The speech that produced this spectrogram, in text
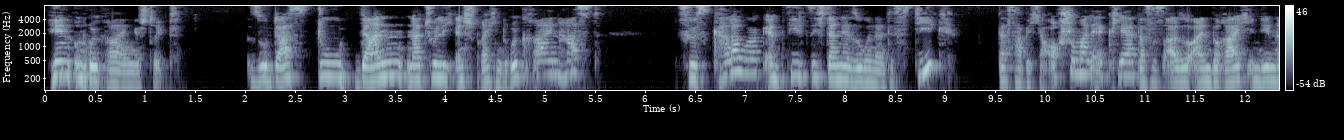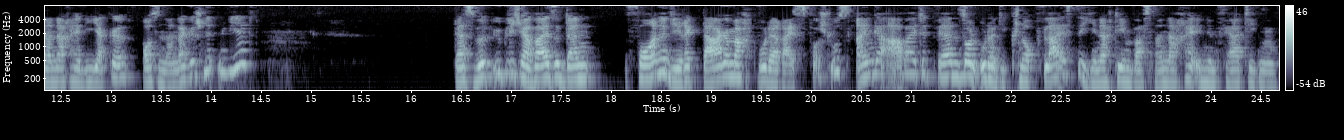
Hin- und Rückreihen gestrickt, sodass du dann natürlich entsprechend Rückreihen hast. Fürs Colorwork empfiehlt sich dann der sogenannte Steak. Das habe ich ja auch schon mal erklärt. Das ist also ein Bereich, in dem dann nachher die Jacke auseinandergeschnitten wird. Das wird üblicherweise dann vorne direkt da gemacht, wo der Reißverschluss eingearbeitet werden soll oder die Knopfleiste, je nachdem, was man nachher in dem fertigen,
